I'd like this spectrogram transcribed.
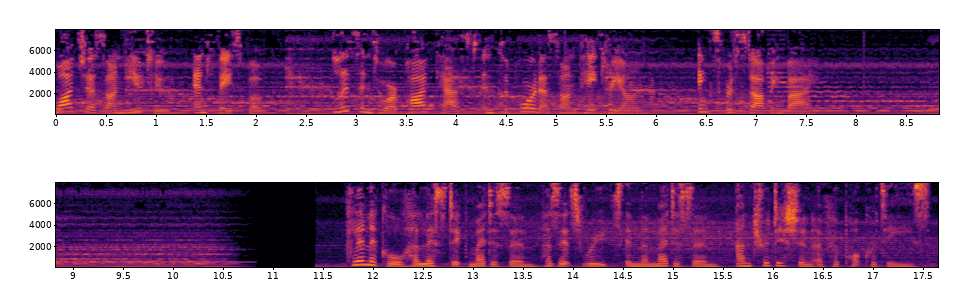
Watch us on YouTube and Facebook. Listen to our podcast and support us on Patreon. Thanks for stopping by. Clinical holistic medicine has its roots in the medicine and tradition of Hippocrates.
